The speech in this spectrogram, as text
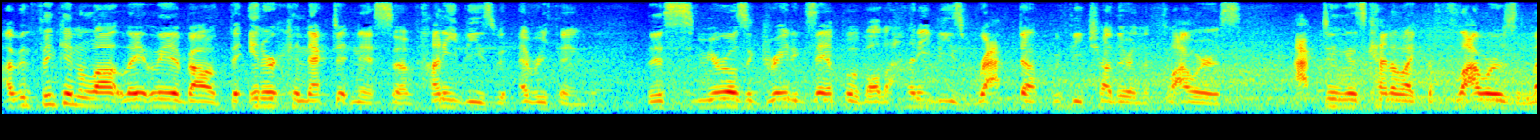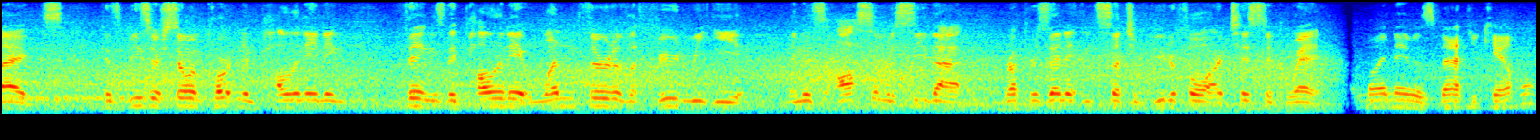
I've been thinking a lot lately about the interconnectedness of honeybees with everything. This mural is a great example of all the honeybees wrapped up with each other in the flowers, acting as kind of like the flower's legs, because bees are so important in pollinating things. They pollinate one third of the food we eat, and it's awesome to see that represented in such a beautiful artistic way. My name is Matthew Campbell,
